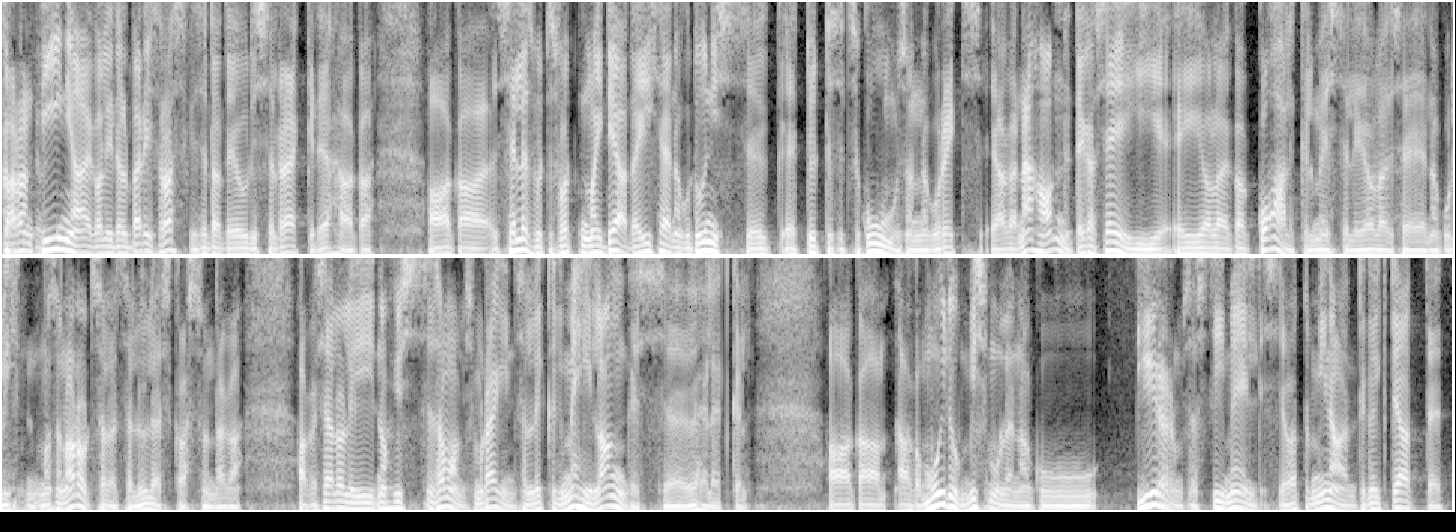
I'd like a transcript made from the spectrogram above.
karantiini aeg oli tal päris raske, seda ta jõudis seal rääkida jah, aga, aga selles mõttes vot ma ei tea, ta ise nagu tunnistas et ütles, et see kuumus on nagu rets, aga näha on, et ega see ei, ei ole ka kohalikel meestel ei ole see nagu lihtne. ma saan aru, et sa oled seal üles kasvanud, aga, aga seal oli noh, just seesama, mis ma räägin, seal ikkagi mehi langes ühel hetkel. aga, aga muidu, mis mulle nagu hirmsasti meeldis. Ja vaata, mina, te kõik teate, et,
